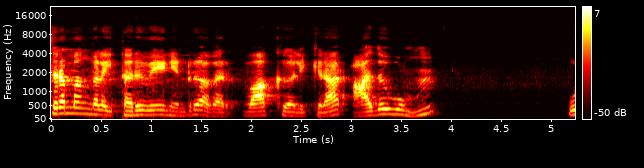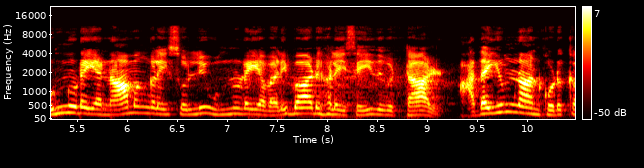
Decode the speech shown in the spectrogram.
சிரமங்களை தருவேன் என்று அவர் வாக்கு அளிக்கிறார். அதுவும் உன்னுடைய நாமங்களை சொல்லி உன்னுடைய வழிபாடுகளை செய்துவிட்டால் அதையும் நான் கொடுக்க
